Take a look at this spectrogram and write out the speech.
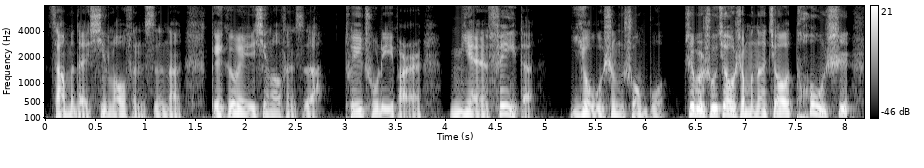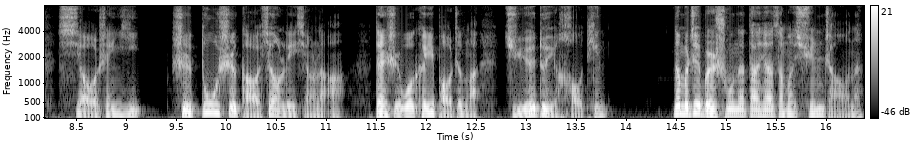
咱们的新老粉丝呢，给各位新老粉丝啊，推出了一本免费的有声双播。这本书叫什么呢？叫《透视小神医》，是都市搞笑类型的啊。但是我可以保证啊，绝对好听。那么这本书呢，大家怎么寻找呢？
